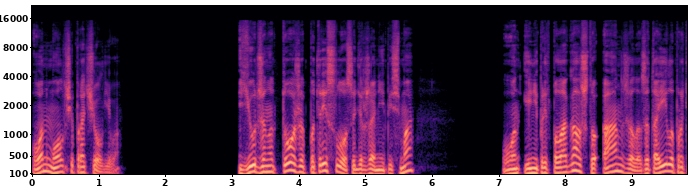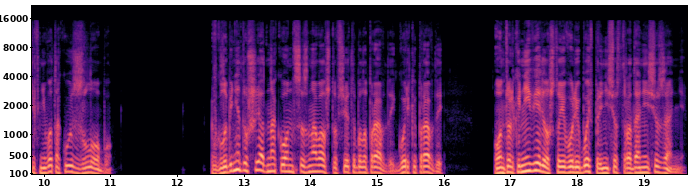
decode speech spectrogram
Он молча прочел его. Юджина тоже потрясло содержание письма. Он и не предполагал, что Анжела затаила против него такую злобу. В глубине души, однако, он сознавал, что все это было правдой, горькой правдой. Он только не верил, что его любовь принесет страдания Сюзанне.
